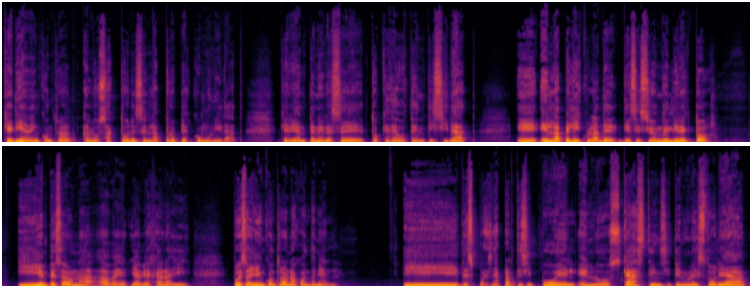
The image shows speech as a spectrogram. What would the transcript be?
querían encontrar a los actores en la propia comunidad, querían tener ese toque de autenticidad. Eh, en la película, de decisión del director, y empezaron a, ver y a viajar ahí, pues ahí encontraron a Juan Daniel. y después ya participó él en los castings y tiene una historia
